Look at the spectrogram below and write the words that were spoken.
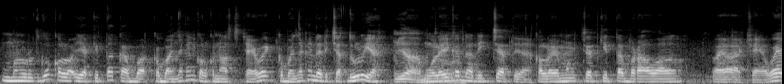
menurut gue kalau ya kita keba- kebanyakan kalau kenal cewek kebanyakan dari chat dulu ya. Iya, Mulai betul. kan dari chat ya. Kalau emang chat kita berawal kayak cewek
